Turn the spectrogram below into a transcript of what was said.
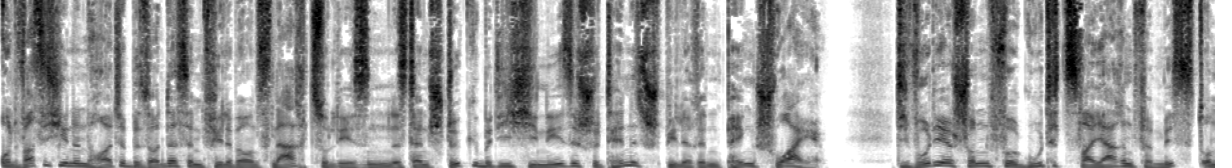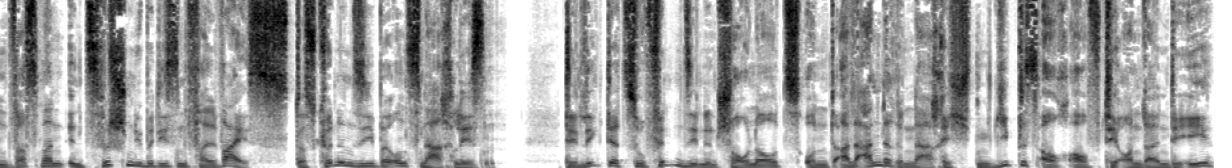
Und was ich Ihnen heute besonders empfehle, bei uns nachzulesen, ist ein Stück über die chinesische Tennisspielerin Peng Shuai. Die wurde ja schon vor gut zwei Jahren vermisst und was man inzwischen über diesen Fall weiß, das können Sie bei uns nachlesen. Den Link dazu finden Sie in den Show Notes und alle anderen Nachrichten gibt es auch auf t-online.de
